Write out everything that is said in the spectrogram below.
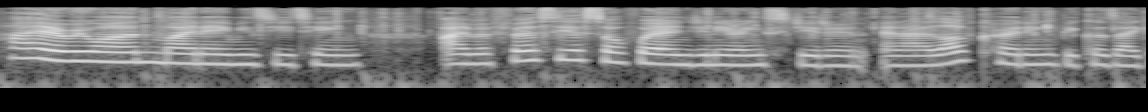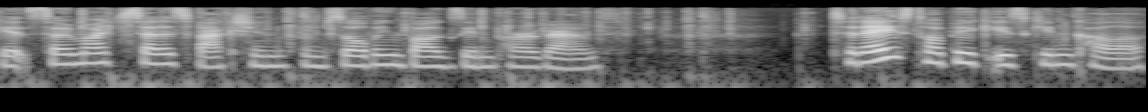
Hi everyone, my name is Yu Ting. I'm a first year software engineering student and I love coding because I get so much satisfaction from solving bugs in programs. Today's topic is skin color.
